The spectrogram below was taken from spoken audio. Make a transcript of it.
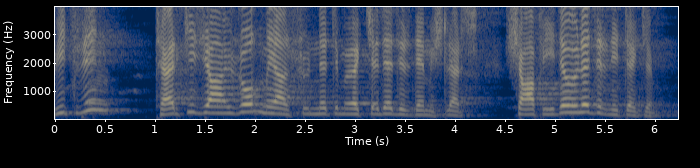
vitrin terki caiz olmayan sünneti müekkededir demişler. Şafii'de öyledir nitekim.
